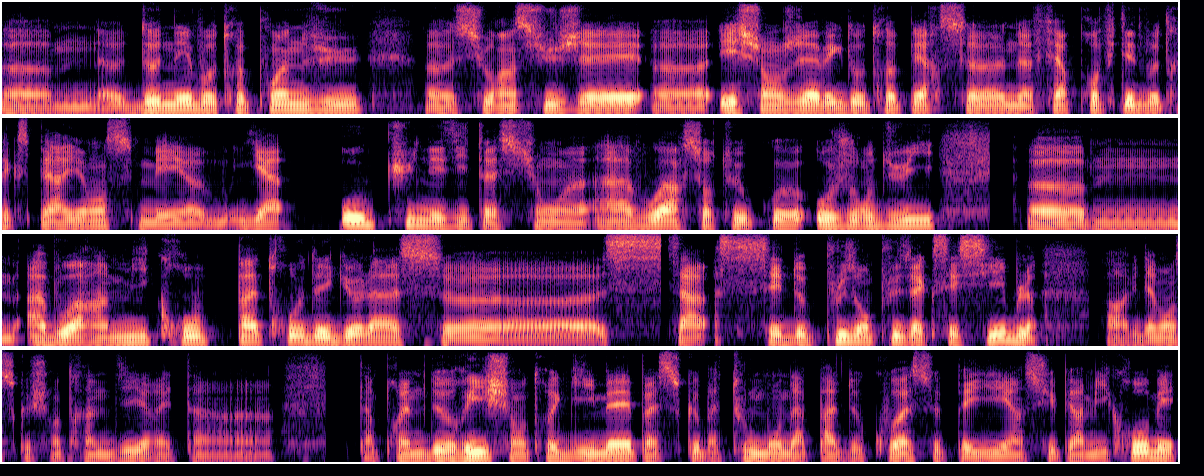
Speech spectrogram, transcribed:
donner votre point de vue sur un sujet échanger avec d'autres personnes faire profiter de votre expérience mais il y a aucune hésitation à avoir, surtout qu'aujourd'hui, euh, avoir un micro pas trop dégueulasse, euh, c'est de plus en plus accessible. Alors évidemment, ce que je suis en train de dire est un, un problème de riche entre guillemets parce que bah, tout le monde n'a pas de quoi se payer un super micro. Mais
